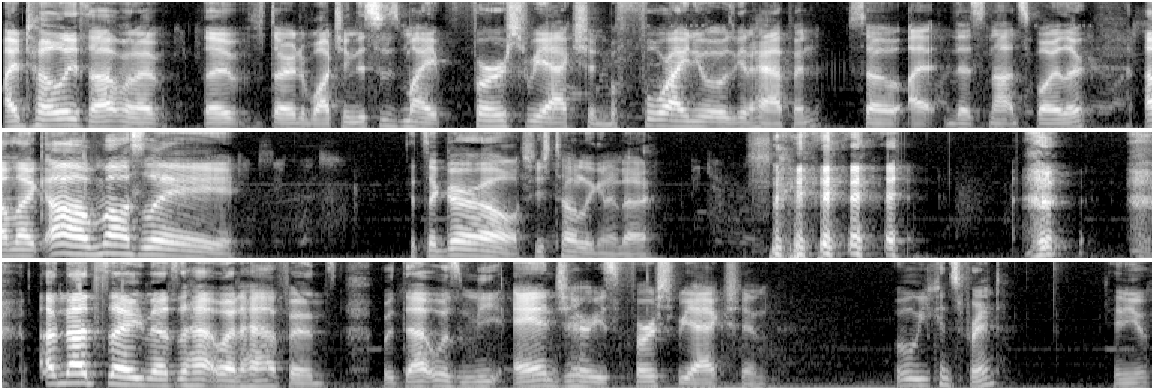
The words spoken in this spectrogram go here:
I totally thought when I, I started watching, this is my first reaction before I knew it was gonna happen. So I that's not spoiler. I'm like, oh, Mosley! It's a girl. She's totally gonna die. I'm not saying that's what happens, but that was me and Jerry's first reaction. Oh, you can sprint? Can you?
